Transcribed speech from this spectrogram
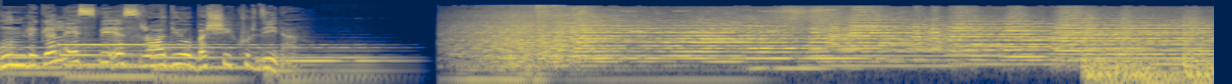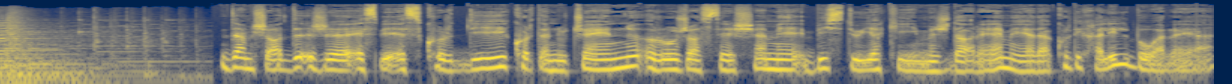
هون لگل اس بی اس رادیو بشی کردینه دمشاد ج اس بی اس کردی کرتنوچین روژا سه شم بیست و یکی مجداره. میاده کردی خلیل بوره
